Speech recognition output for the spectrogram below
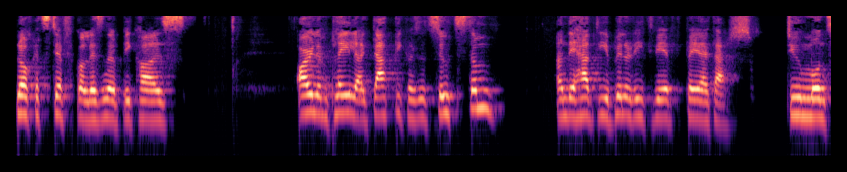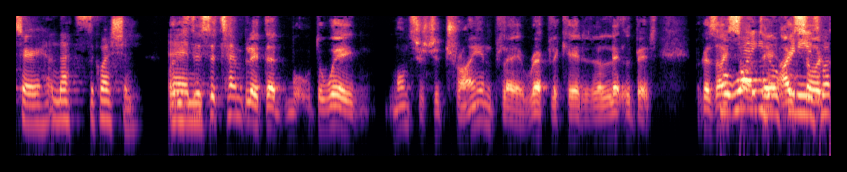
look, it's difficult, isn't it? Because Ireland play like that because it suits them, and they have the ability to be able to play like that. Do Munster, and that's the question. But um, is this a template that the way Munster should try and play, replicate it a little bit? Because I saw, I saw,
